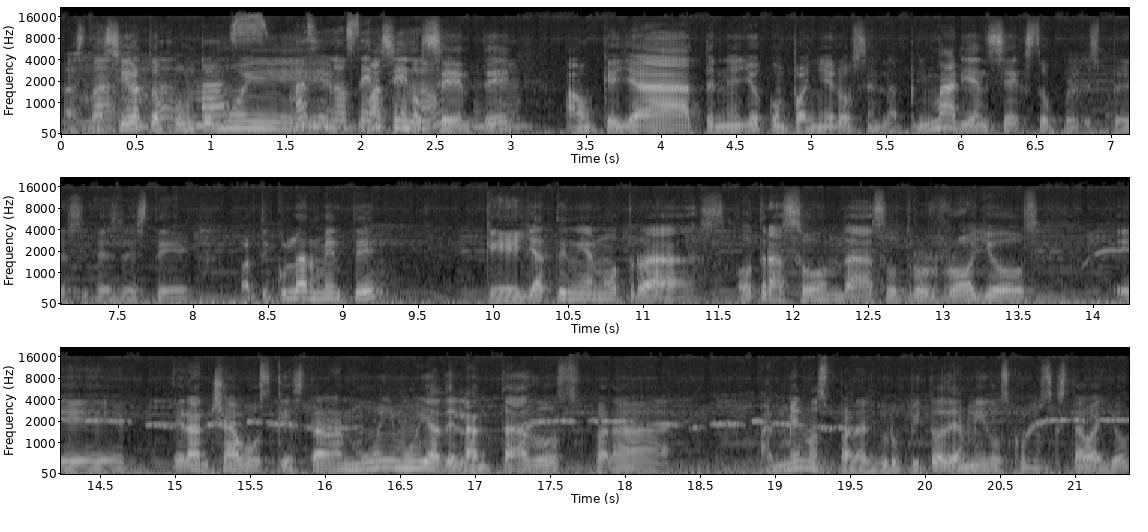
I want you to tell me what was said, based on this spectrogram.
hasta cierto punto muy más inocente, aunque ya tenía yo compañeros en la primaria, en sexto, pues, pues este, particularmente, que ya tenían otras, otras ondas, otros rollos, eh, eran chavos que estaban muy, muy adelantados para, al menos para el grupito de amigos con los que estaba yo,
